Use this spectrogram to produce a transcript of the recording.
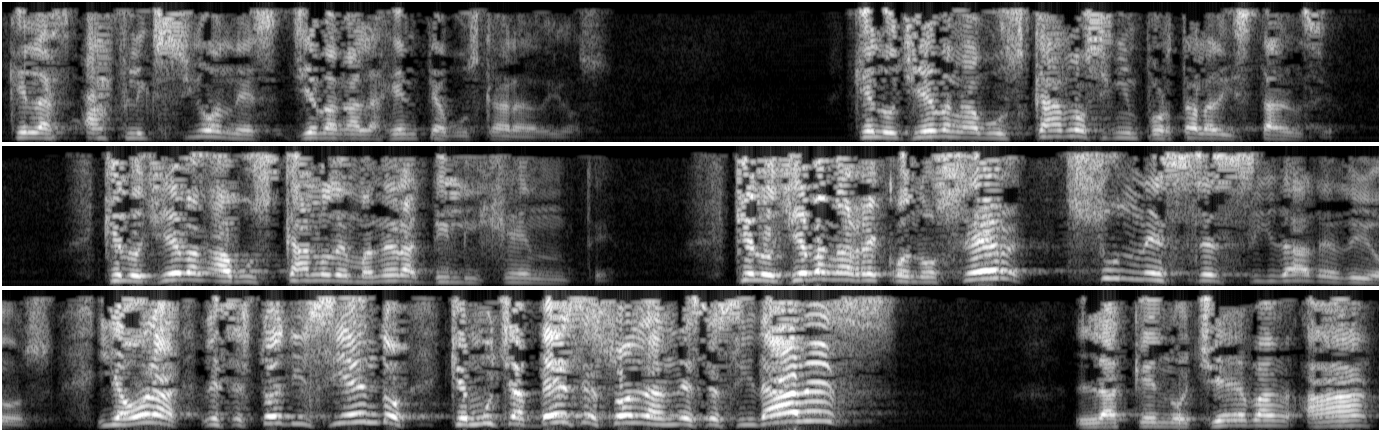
que las aflicciones llevan a la gente a buscar a Dios. Que lo llevan a buscarlo sin importar la distancia. Que lo llevan a buscarlo de manera diligente que los llevan a reconocer su necesidad de Dios. Y ahora les estoy diciendo que muchas veces son las necesidades las que nos llevan a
